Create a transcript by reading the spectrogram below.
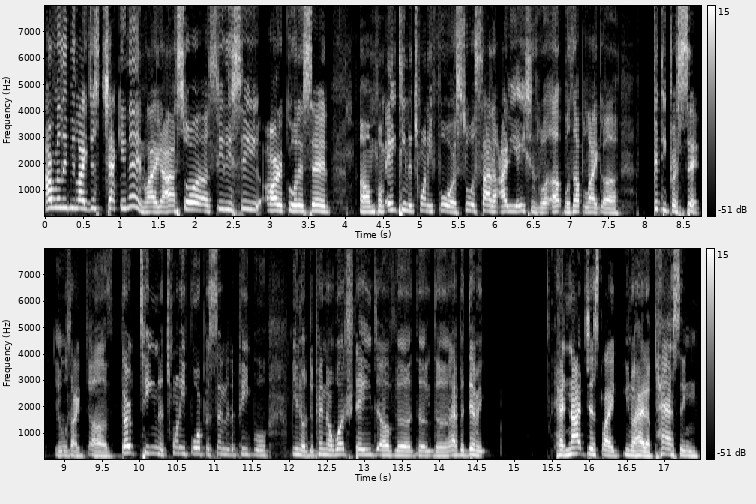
I really be like just checking in. Like, I saw a CDC article that said um, from 18 to 24, suicidal ideations were up was up like uh. 50%. It was like uh, 13 to 24% of the people, you know, depending on what stage of the, the, the epidemic, had not just like, you know, had a passing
